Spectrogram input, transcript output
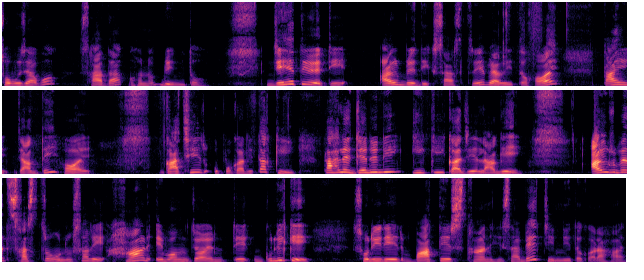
সবুজাব সাদা ঘন বৃন্ত যেহেতু এটি আয়ুর্বেদিক শাস্ত্রে ব্যবহৃত হয়, তাই জানতেই হয়, গাছের উপকারিতা কী? তাহলে জেনে নিই কী কী কাজে লাগে। আয়ুর্বেদ শাস্ত্র অনুসারে হাড় এবং জয়েন্টগুলিকে শরীরের বাতের স্থান হিসাবে চিহ্নিত করা হয়।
